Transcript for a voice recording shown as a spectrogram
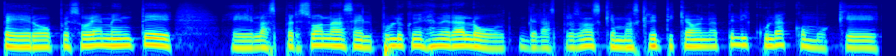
pero pues obviamente eh, las personas, el público en general o de las personas que más criticaban la película como que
